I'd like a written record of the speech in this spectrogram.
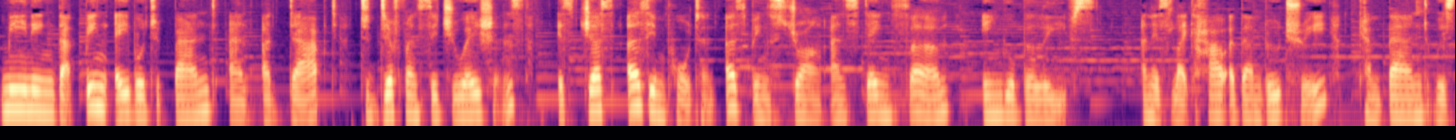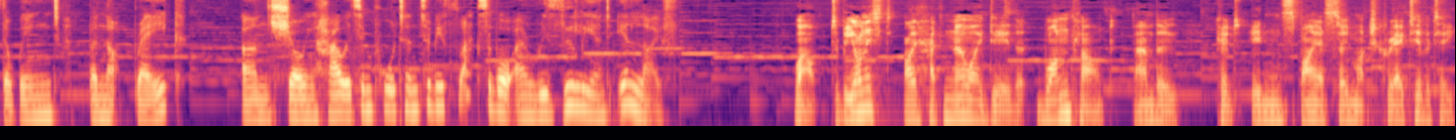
meaning that being able to bend and adapt to different situations is just as important as being strong and staying firm in your beliefs. And it's like how a bamboo tree can bend with the wind but not break um, showing how it's important to be flexible and resilient in life. Well, to be honest, I had no idea that one plant, bamboo, could inspire so much creativity.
